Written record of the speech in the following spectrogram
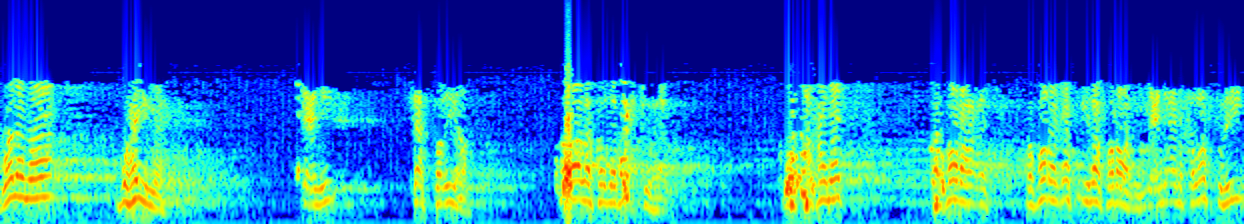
ولنا بهيمة. يعني شاة صغيرة. قال فذبحتها. وطحنت ففرعت. ففرغت إلى فراغي. يعني أنا خلصت هي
